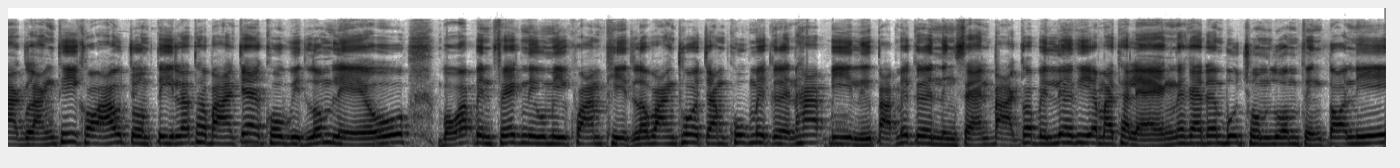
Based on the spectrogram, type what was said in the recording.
ากหลังที่คอเอาโจมตีรัฐบาลแก้โควิดล้มเหลว บอกว่าเป็นเฟกนิวมีความผิดระวังโทษจำคุกไม่เกิน 5 ปี หรือปรับไม่เกิน 1 0 0 0 0แบาทก็เป็นเรื่องที่จะมาแถลงนะครับท่านผู้ชมรวมถึงตอนนี้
